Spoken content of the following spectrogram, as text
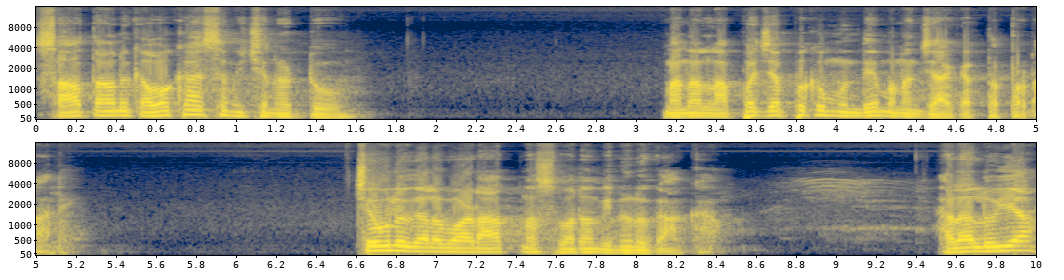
సాతానుకు అవకాశం ఇచ్చినట్టు మనల్ని అప్పజెప్పక ముందే మనం జాగ్రత్త పడాలి. చెవులు గలవాడు ఆత్మస్వరం వినుగాక హలలుయా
